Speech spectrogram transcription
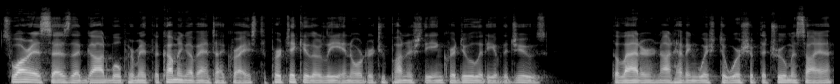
Suarez says that God will permit the coming of Antichrist, particularly in order to punish the incredulity of the Jews. The latter, not having wished to worship the true Messiah,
